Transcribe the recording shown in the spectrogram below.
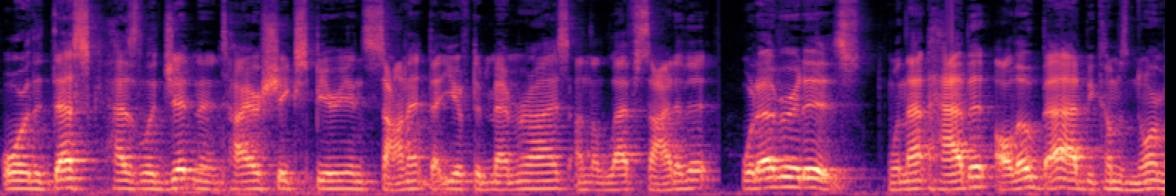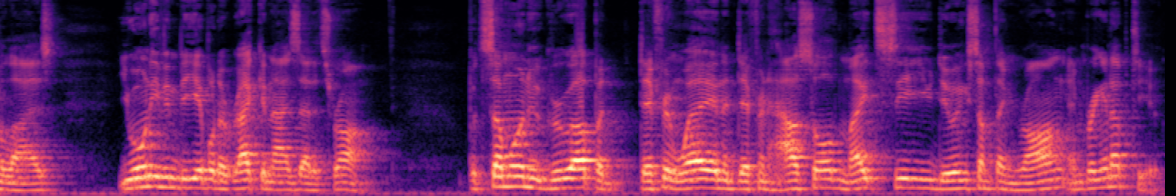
or the desk has legit an entire Shakespearean sonnet that you have to memorize on the left side of it. Whatever it is, when that habit, although bad, becomes normalized, you won't even be able to recognize that it's wrong. But someone who grew up a different way in a different household might see you doing something wrong and bring it up to you.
